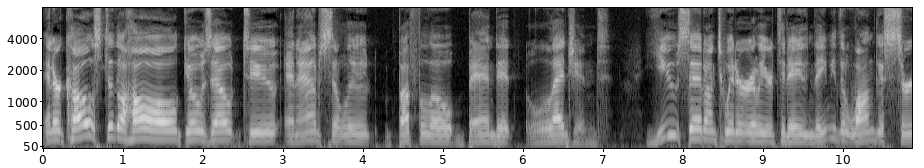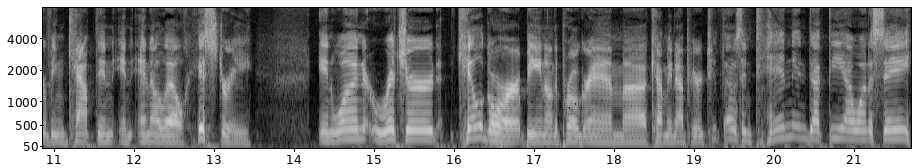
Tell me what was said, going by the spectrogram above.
And our calls to the hall goes out to an absolute Buffalo Bandit legend. You said on Twitter earlier today, maybe the longest serving captain in NLL history, in one Richard Kilgour being on the program uh, coming up here. 2010 inductee, I want to say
